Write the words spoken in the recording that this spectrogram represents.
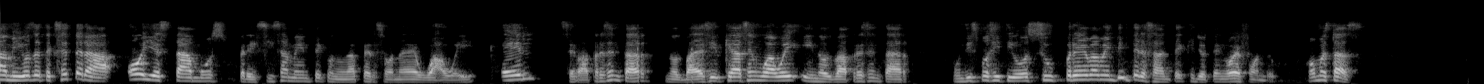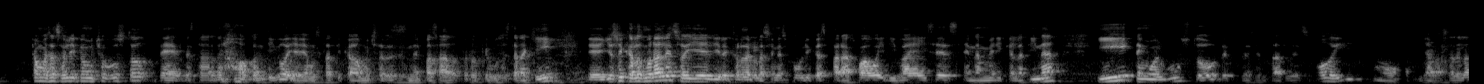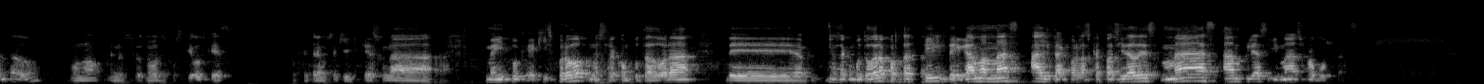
Amigos de TechCetera, hoy estamos precisamente con una persona de Huawei. Él se va a presentar, nos va a decir qué hace en Huawei y nos va a presentar un dispositivo supremamente interesante que yo tengo de fondo. ¿Cómo estás? ¿Cómo estás, Felipe? Mucho gusto de, estar de nuevo contigo. Ya habíamos platicado muchas veces en el pasado, pero qué gusto estar aquí. Eh, yo soy Carlos Morales, soy el director de Relaciones Públicas para Huawei Devices en América Latina y tengo el gusto de presentarles hoy, como ya lo has adelantado, uno de nuestros nuevos dispositivos que es el que tenemos aquí, que es una MateBook X Pro, nuestra computadora de nuestra computadora portátil de gama más alta, con las capacidades más amplias y más robustas.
